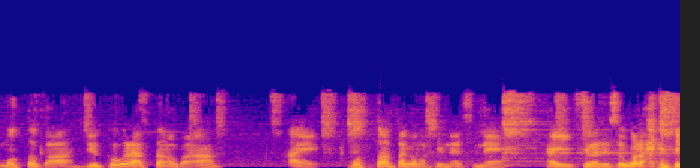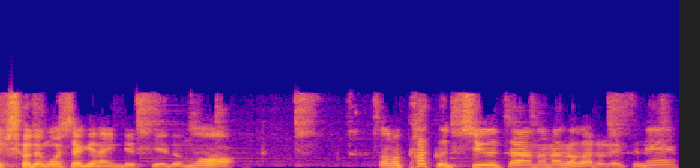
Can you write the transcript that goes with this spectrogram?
もっとか ?10 個ぐらいあったのかなはい。もっとあったかもしれないですね。はい。すいません。そこら辺適当で申し訳ないんですけれども、その各チューターの中からですね、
